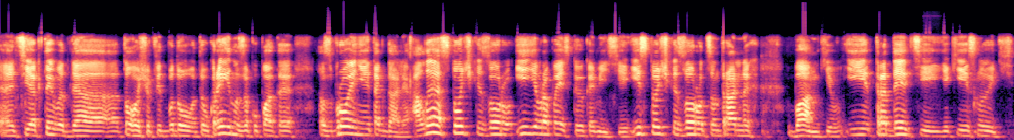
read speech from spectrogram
е, ці активи для того, щоб відбудовувати Україну, закупати озброєння і так далі. Але з точки зору і Європейської комісії, і з точки зору центральних банків, і традицій, які існують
